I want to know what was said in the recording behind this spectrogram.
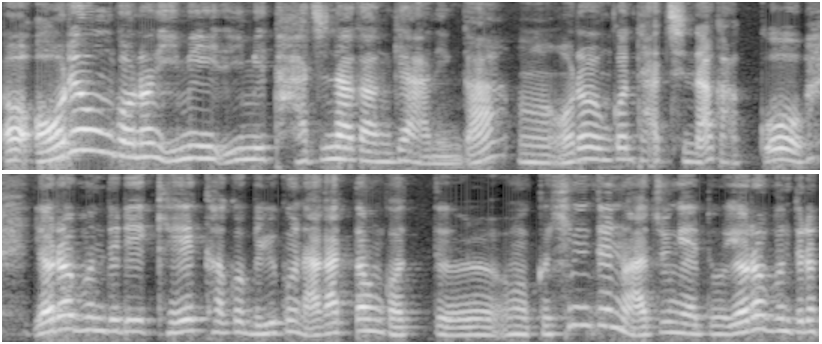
어, 려운 거는 이미 이미 다 지나간 게 아닌가? 어, 려운 건 다 지나갔고 여러분들이 계획하고 밀고 나갔던 것들 어, 그 힘든 와중에도 여러분들은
